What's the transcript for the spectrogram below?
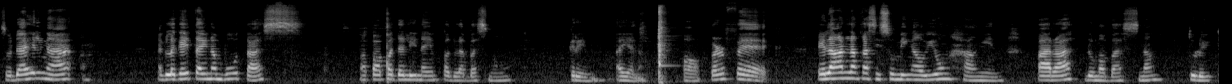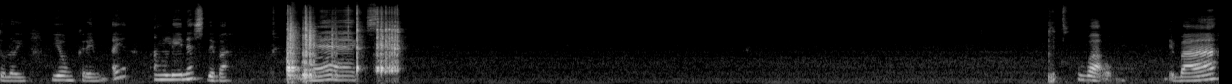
So, dahil nga, naglagay tayo ng butas, mapapadali na yung paglabas ng cream. Ayan, oh, perfect. Kailangan lang kasi sumingaw yung hangin para lumabas ng tuloy-tuloy yung cream. Ayan, ang linis, di ba? Next. Wow. 'Di ba?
